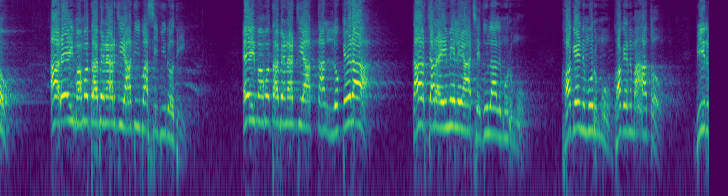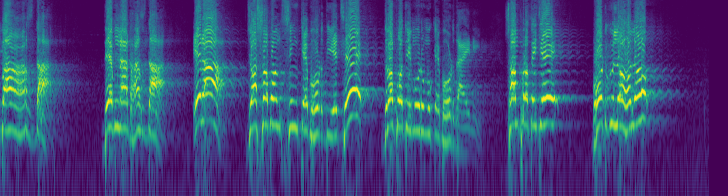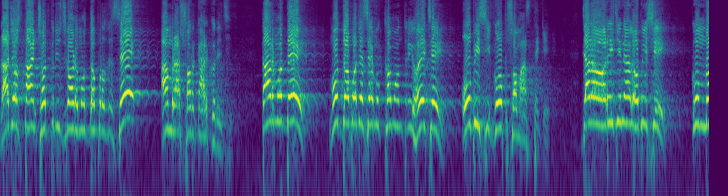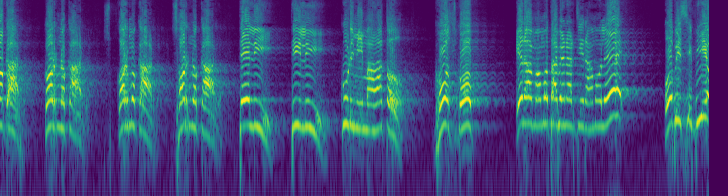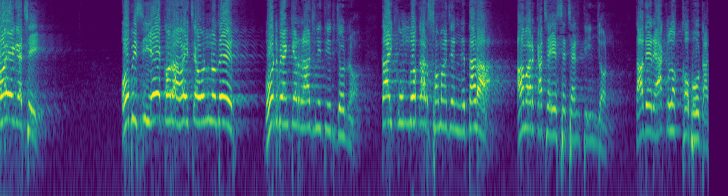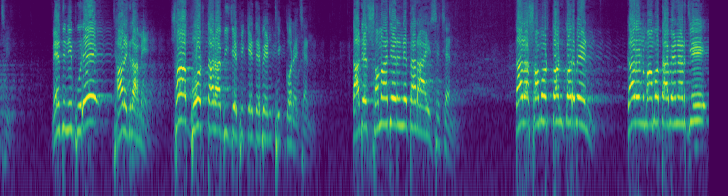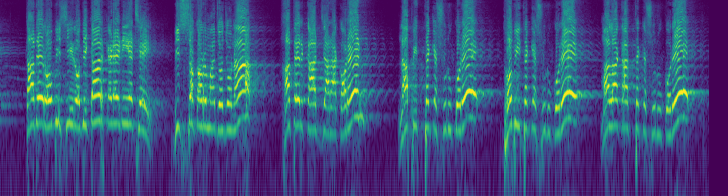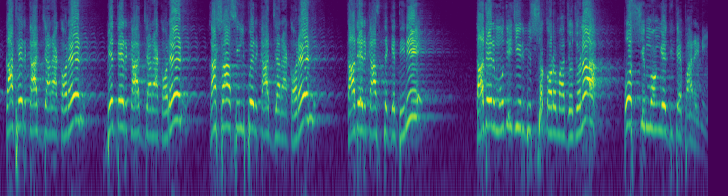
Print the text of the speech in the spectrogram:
আর এই মমতা ব্যানার্জি আদিবাসী বিরোধী। এই মমতা ব্যানার্জি আর তার লোকেরা, তার যারা এমএলএ আছে, দুলাল মুর্মু, খগেন মুর্মু, খগেন মাহাতো, বীরবাহ হাঁসদা দেবনাথ হাঁসদা এরা যশবন্ত সিংকে ভোট দিয়েছে, দ্রৌপদী মুর্মুকে ভোট দেয়নি। সম্প্রতি যে ভোটগুলো হলো, রাজস্থান, ছত্তিশগড়, মধ্যপ্রদেশে আমরা সরকার করেছি। তার মধ্যে মধ্যপ্রদেশে মুখ্যমন্ত্রী হয়েছে ওবিসি গোপ সমাজ থেকে। যারা অরিজিনাল ওবিসি, কুম্ভকার, কর্ণকার, কর্মকার, স্বর্ণকার, তেলি, তিলি কুর্মি মাহাতো, ঘোষ গোপ, এরা মমতা ব্যানার্জির আমলে ওবিসি বি হয়ে গেছে। ওবিসি এ করা হয়েছে অন্যদের ভোট ব্যাংকের রাজনীতির জন্য। তাই কুম্ভকার সমাজের নেতারা আমার কাছে এসেছেন তিনজন। তাদের এক লক্ষ ভোট আছে। মেদিনীপুরে, ঝাড়গ্রামে। সব ভোট তারা বিজেপিকে দেবেন ঠিক করেছেন। তাদের সমাজের নেতারা এসেছেন। তারা সমর্থন করবেন। কারণ মমতা ব্যানার্জি তাদের ওবিসির অধিকার কেড়ে নিয়েছে। বিশ্বকর্মা যোজনা হাতের কাজ যারা করেন নাপিত থেকে শুরু করে ধবি থেকে শুরু করে মালাকার থেকে শুরু করে কাঠের কাজ যারা করেন, বেতের কাজ যারা করেন, কাঁসা শিল্পের কাজ যারা করেন, তাদের কাছ থেকে তিনি তাদের মোদিজির বিশ্বকর্মা যোজনা পশ্চিমবঙ্গে দিতে পারেনি।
